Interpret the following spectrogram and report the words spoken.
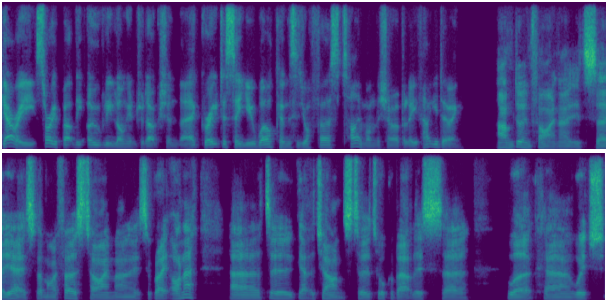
Garry, sorry about the overly long introduction there. Great to see you. Welcome. This is your first time on the show, I believe. How are you doing? I'm doing fine. Uh, it's uh, yeah, it's my first time, and it's a great honour uh, to get the chance to talk about this uh, work, uh, which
